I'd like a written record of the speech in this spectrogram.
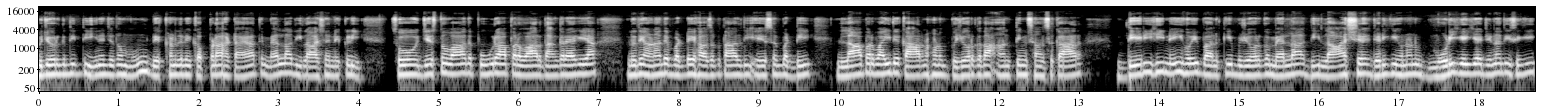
ਬਜ਼ੁਰਗ ਦੀ ਧੀ ਨੇ ਜਦੋਂ ਮੂੰਹ ਦੇਖਣ ਦੇ ਲਈ ਕੱਪੜਾ ਹਟਾਇਆ ਤੇ ਮਹਿਲਾ ਦੀ ਲਾਸ਼ ਨਿਕਲੀ। ਸੋ ਜਿਸ ਤੋਂ ਬਾਅਦ ਪੂਰਾ ਪਰਿਵਾਰ ਦੰਗ ਰਹਿ ਗਿਆ। ਲੁਧਿਆਣਾ ਦੇ ਵੱਡੇ ਹਸਪਤਾਲ ਦੀ ਇਸ ਵੱਡੀ ਲਾਪਰਵਾਹੀ ਦੇ ਕਾਰਨ ਹੁਣ ਬਜ਼ੁਰਗ ਦਾ ਅੰਤਿਮ ਸੰਸਕਾਰ ਦੇਰੀ ਹੀ ਨਹੀਂ ਹੋਈ, ਬਲਕਿ ਬਜ਼ੁਰਗ ਮਹਿਲਾ ਦੀ ਲਾਸ਼ ਜਿਹੜੀ ਕਿ ਉਹਨਾਂ ਨੂੰ ਮੋੜੀ ਗਈ ਹੈ, ਜਿਨ੍ਹਾਂ ਦੀ ਸੀਗੀ।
